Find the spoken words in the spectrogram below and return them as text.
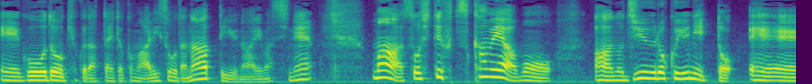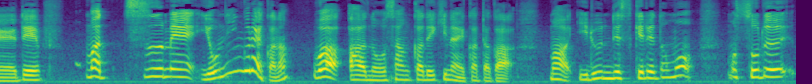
えー、合同曲だったりとかもありそうだなっていうのはありますしね。まあ、そして2日目はもう、あの、16ユニット、えー、で、まあ、数名、4人ぐらいかな？は、あの、参加できない方が、まあ、いるんですけれども、もうそれ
